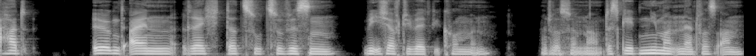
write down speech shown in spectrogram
hat irgendein Recht dazu zu wissen, wie ich auf die Welt gekommen bin. Mit was für einem Namen. Das geht niemanden etwas an.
